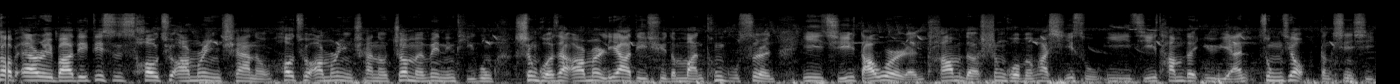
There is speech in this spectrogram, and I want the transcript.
up, everybody? This is How to Armoring Channel. How to Armoring Channel 专门为您提供生活在阿尔利亚地区的满通古斯人以及达斡尔人他们的生活文化习俗以及他们的语言、宗教等信息。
